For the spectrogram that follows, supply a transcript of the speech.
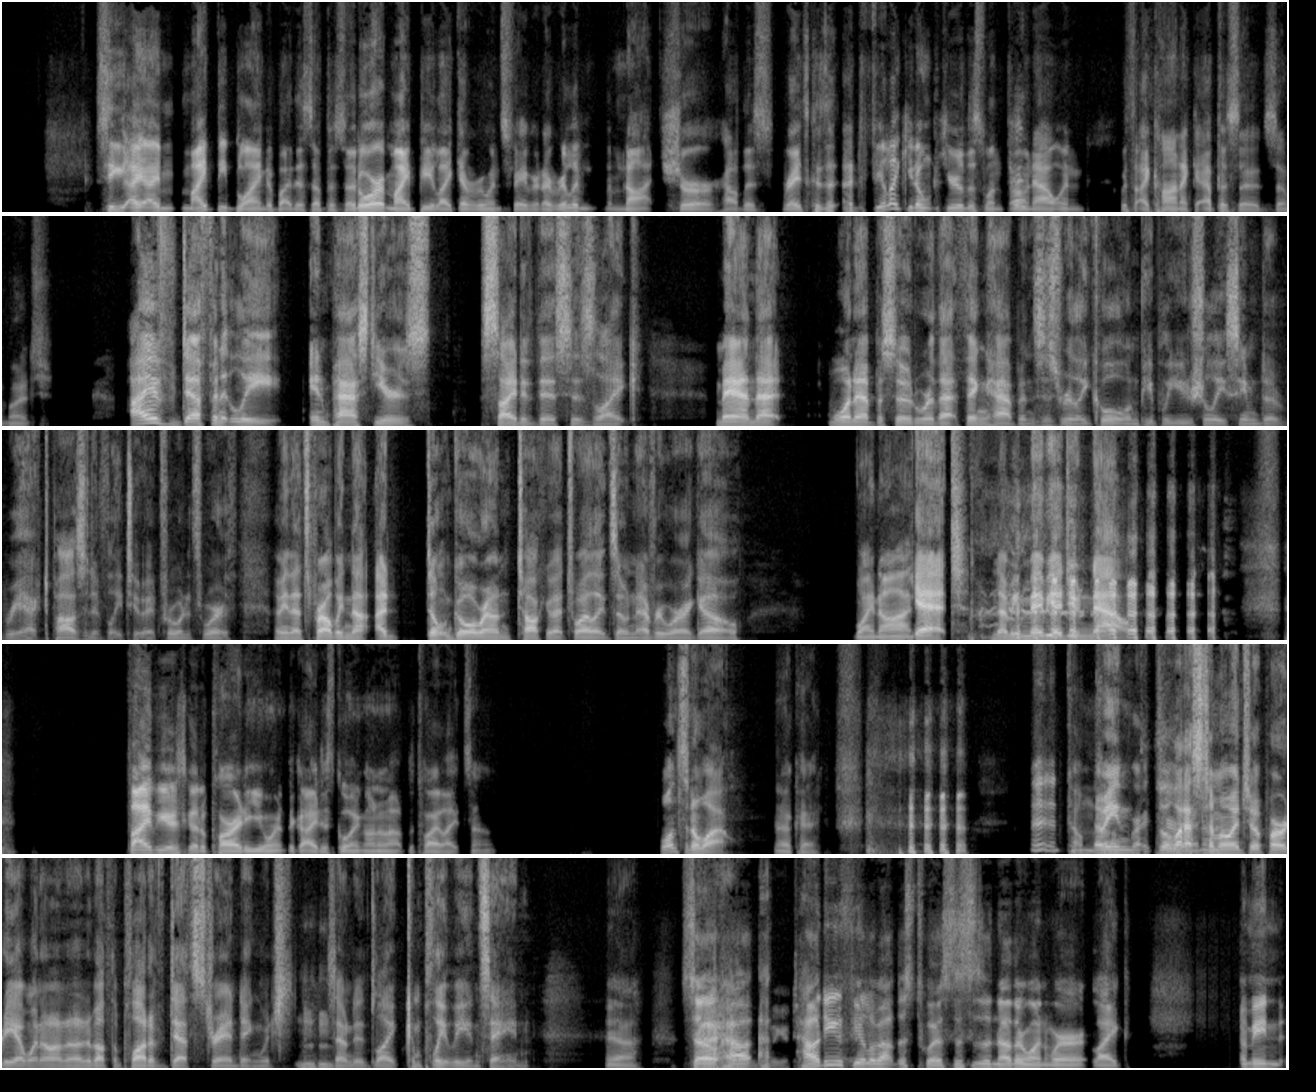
see I, I might be blinded by this episode or it might be like everyone's favorite i really am not sure how this rates because i feel like you don't hear this one thrown out when with iconic episodes so much I've definitely in past years cited this as like, man, that one episode where that thing happens is really cool, and people usually seem to react positively to it for what it's worth. I mean, that's probably not. I don't go around talking about Twilight Zone everywhere I go why not yet. I mean, maybe I do now. Five years ago to party, you weren't the guy just going on about the Twilight Zone. Once in a while. Okay. it comes I up, mean, right? the Sure, last time I went to a party, I went on and on about the plot of Death Stranding, which sounded like completely insane. Yeah. So I how haven't really good how do you feel about this twist? This is another one where, like, I mean,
